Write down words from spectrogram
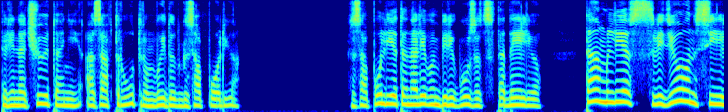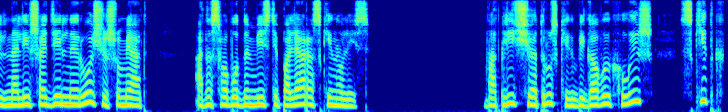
Переночуют они, а завтра утром выйдут к Запорью. Заполье это на левом берегу за цитаделью. Там лес сведен сильно, лишь отдельные рощи шумят, а на свободном месте поля раскинулись. В отличие от русских беговых лыж, скидках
